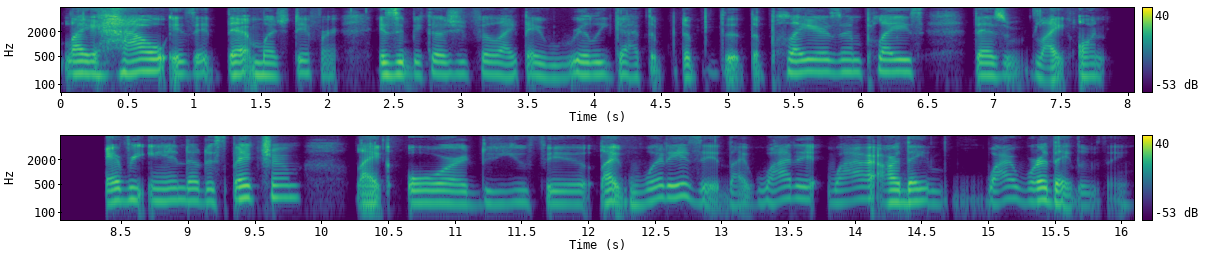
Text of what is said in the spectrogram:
like how is it that much different? Is it because you feel like they really got the the the, the players in place that's like on every end of the spectrum? Like, or do you feel like what is it? Like, why did why are they why were they losing?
